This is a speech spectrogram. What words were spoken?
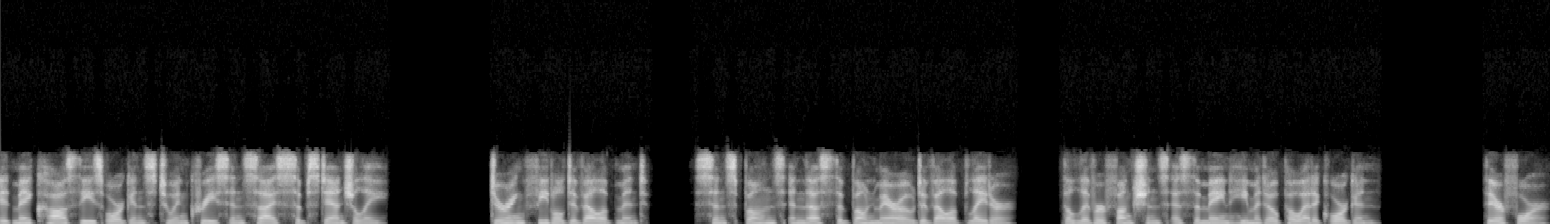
It may cause these organs to increase in size substantially. During fetal development, since bones and thus the bone marrow develop later, the liver functions as the main hematopoietic organ. Therefore,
